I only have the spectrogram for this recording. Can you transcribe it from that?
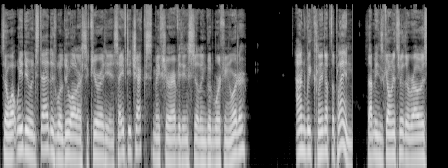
So what we do instead is we'll do all our security and safety checks, make sure everything's still in good working order, and we clean up the plane. That means going through the rows,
